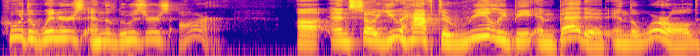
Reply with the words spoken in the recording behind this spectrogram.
who the winners and the losers are. Uh, and so you have to really be embedded in the world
